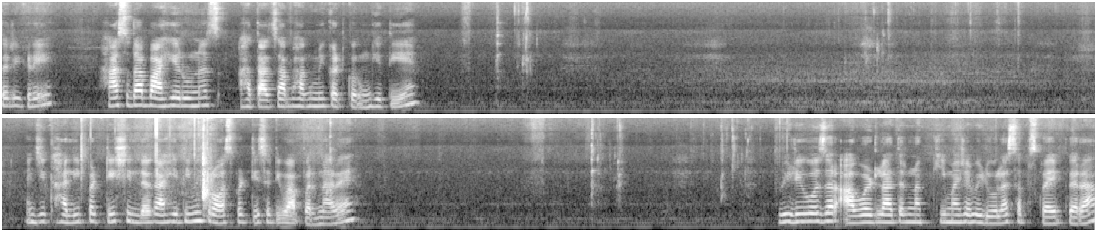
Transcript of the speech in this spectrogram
तर इकडे हा सुद्धा बाहेरूनच हाताचा भाग मी कट करून घेते जी खाली पट्टी शिल्लक आहे ती मी क्रॉस पट्टीसाठी वापरणार आहे. व्हिडिओ जर आवडला तर नक्की माझ्या व्हिडिओला सबस्क्राईब करा.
